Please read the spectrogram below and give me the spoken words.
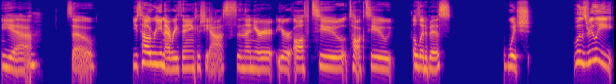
Yeah. So you tell Ryne everything because she asks, and then you're you're off to talk to Elidibus, which was really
